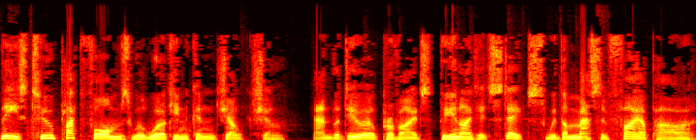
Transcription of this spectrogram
these two platforms will work in conjunction and the duo provides the United States with a massive firepower.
